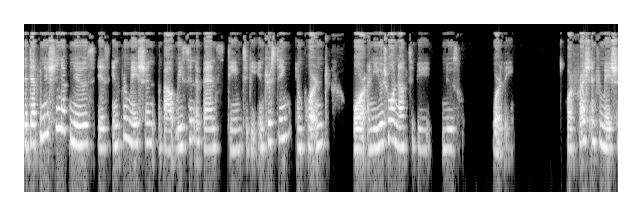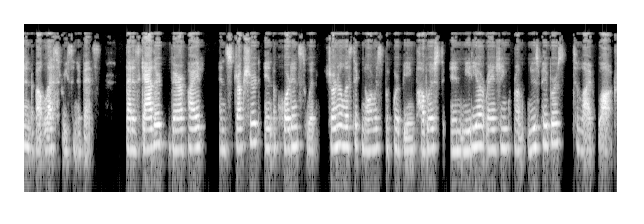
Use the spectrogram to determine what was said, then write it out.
The definition of news is information about recent events deemed to be interesting, important, or unusual enough to be newsworthy or fresh information about less recent events that is gathered, verified, and structured in accordance with journalistic norms before being published in media ranging from newspapers to live blogs.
